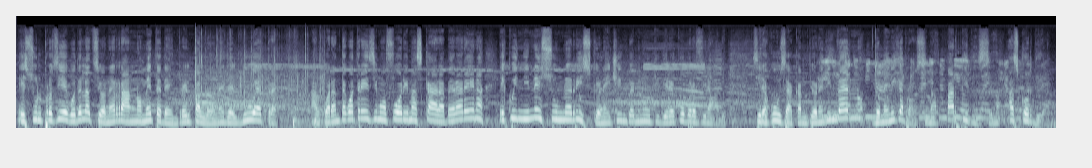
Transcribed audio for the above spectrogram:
e sul prosieguo dell'azione Ranno mette dentro il pallone del 2-3. Al 44esimo fuori Mascara per Arena e quindi nessun rischio nei 5 minuti di recupero finali. Siracusa campione d'inverno, domenica prossima partitissima a Scordia.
